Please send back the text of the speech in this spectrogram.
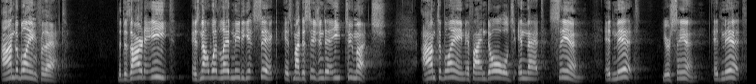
I'm to blame for that. The desire to eat is not what led me to get sick, it's my decision to eat too much. I'm to blame if I indulge in that sin. Admit your sin, admit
